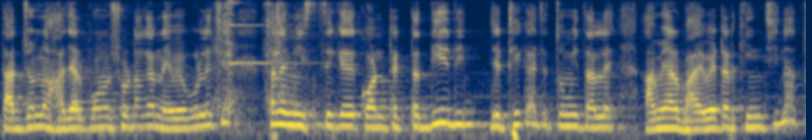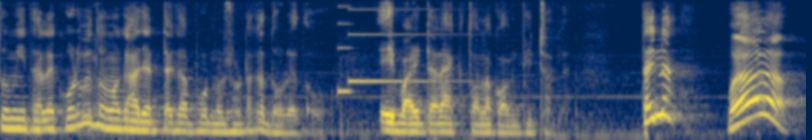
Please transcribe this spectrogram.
তার জন্য হাজার পনেরোশো টাকা নেবে বলেছে, তাহলে মিস্ত্রিকে কন্ট্যাক্টটা দিয়ে দিন যে, ঠিক আছে, তুমি তাহলে, আমি আর ভাইব্রেটার কিনছি না, তুমি তাহলে করবে, তোমাকে হাজার টাকা, পনেরোশো টাকা ধরে দেবো। এই বাড়িটার একতলা কমপ্লিট হলে। তাই না? বলো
